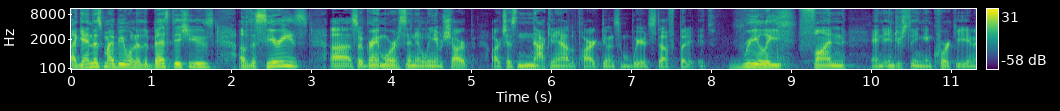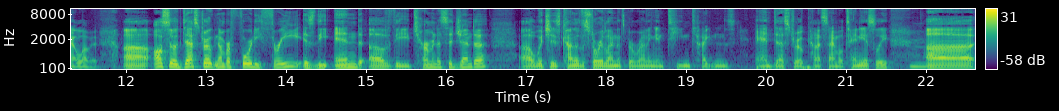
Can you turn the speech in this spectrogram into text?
Again, this might be one of the best issues of the series. Uh, so Grant Morrison and Liam Sharp are just knocking it out of the park, doing some weird stuff, but it's really fun and interesting and quirky, and I love it. Uh, also, Deathstroke number 43 is the end of the Terminus agenda, uh, which is kind of the storyline that's been running in Teen Titans and Deathstroke kind of simultaneously. Uh,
